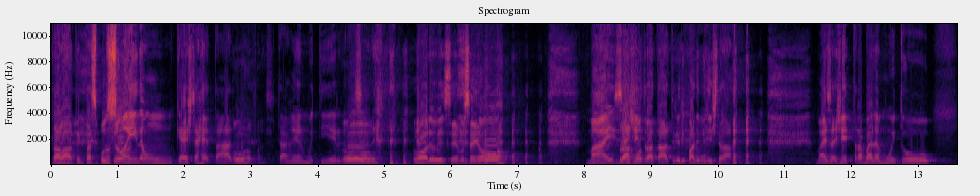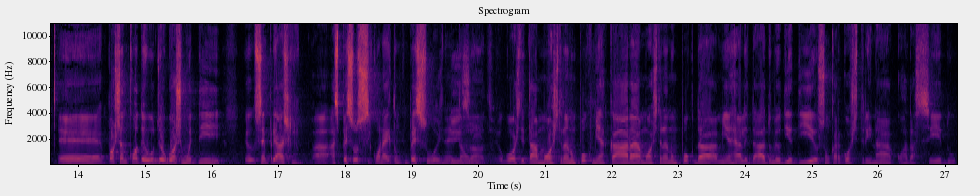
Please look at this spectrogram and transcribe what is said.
Tá lá, tem que estar tá se posicionando. Não sou ainda um cast arretado. Ô, oh, rapaz. Tá ganhando muito dinheiro, graças oh, a Deus. Glória, eu recebo, Senhor. mas. Para contratar a trilha e para administrar. mas a gente trabalha muito é, postando conteúdo. Eu gosto muito de eu sempre acho que as pessoas se conectam com pessoas, né? Então, Exato. eu gosto de estar mostrando um pouco minha cara, mostrando um pouco da minha realidade, do meu dia a dia. Eu sou um cara que gosta de treinar, acordar cedo,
